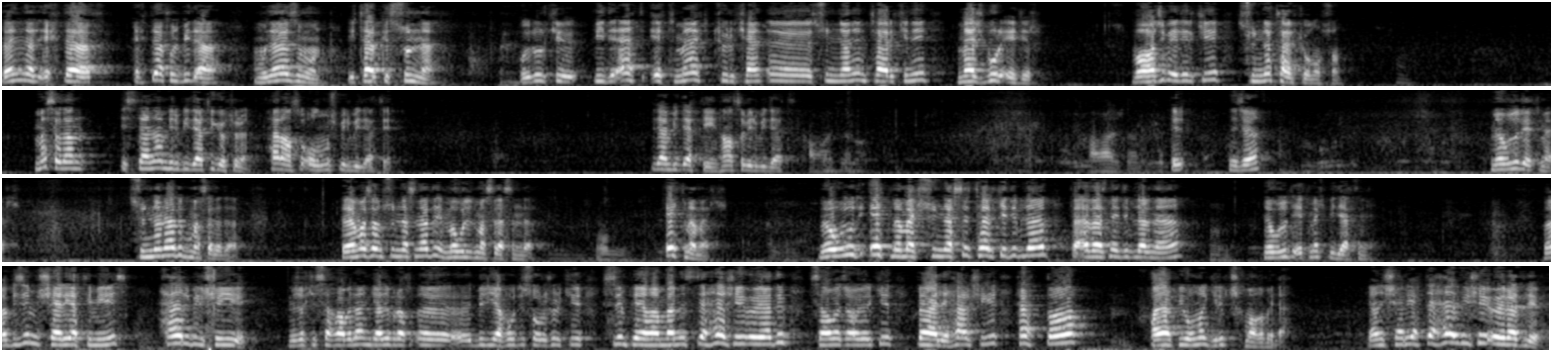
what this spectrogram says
Fənnəl ihdəf ihdəfül bidə müləzimun litərkis sünnə buyurur ki, bidət etmək türkən, e, sünnənin tərkini məcbur edir. Vacib edir ki, sünnə tərk olunsun. Məsələn, istənilən bir bidəti götürün. Hər hansı olmuş bir bidəti. Bir dənə bidət deyin. Hansı bir bidət? E, necə? Mevlud etmək. Sünnə nədir bu məsələdə? Peyğəmbər sələm sünnəsi nədir mevlud məsələsində? Etməmək. Mevlud etməmək sünnəsini tərk ediblər və əvəzini ediblər nə? Mevlud etmək bidətini. Və bizim şəriətimiz hər bir şeyi Necə ki, səhabədən gəlib e, bir yəhudi soruşur ki, sizin Peyğəmbəriniz sizə hər şeyi öyrədib, səhabə cavab verir ki, bəli, hər şeyi, hətta ayaq yoluna girib çıxmağı belə. Yəni, şəriətdə hər bir şey öyrədilib.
